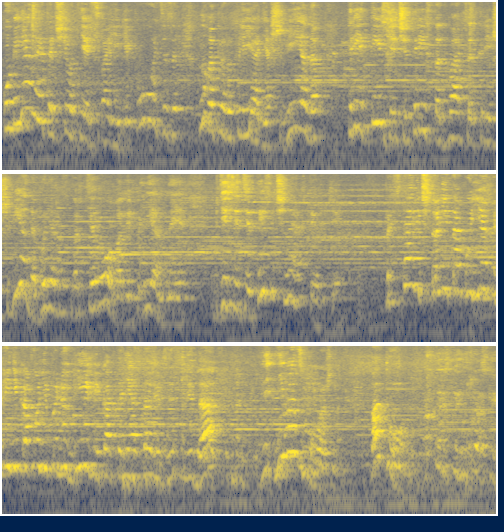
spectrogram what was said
У меня на этот счет есть свои гипотезы. Ну, во-первых, влияние шведов. 3323 шведа были расквартированы пленные в десятитысячной Ахтырке. Представить, что они так уехали, никого не полюбили, как-то не оставив здесь следа, не- невозможно. Потом, Ахтырский гусарский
